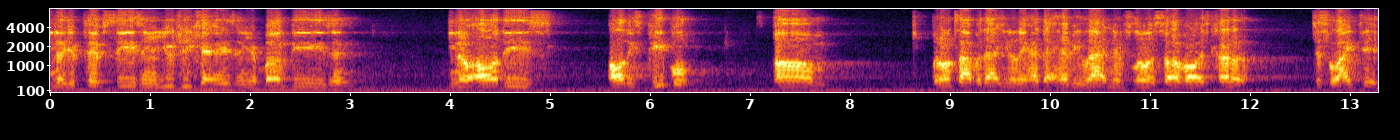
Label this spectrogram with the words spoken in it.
you know, your C's and your UGKs and your Bun B's and you know all these all these people. Um, but on top of that, you know, they had that heavy Latin influence, so I've always kind of just liked it,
